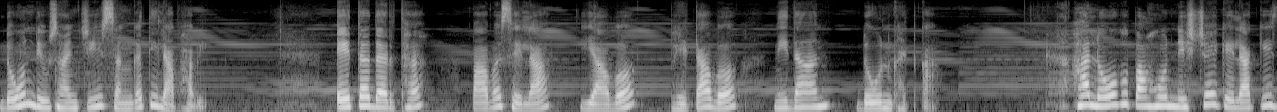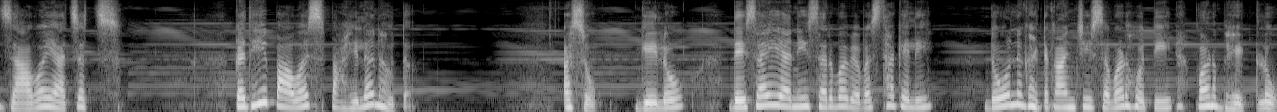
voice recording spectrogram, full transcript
दोन दिवसांची संगती लाभावी. एतदर्थ पावसेला यावं भेटावं निदान दोन घटका. हा लोभ पाहून निश्चय केला की जावयाचंच कधी पावस पाहिलं नव्हतं. असो. गेलो. देसाई यांनी सर्व व्यवस्था केली. दोन घटकांची सवड होती पण भेटलो.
